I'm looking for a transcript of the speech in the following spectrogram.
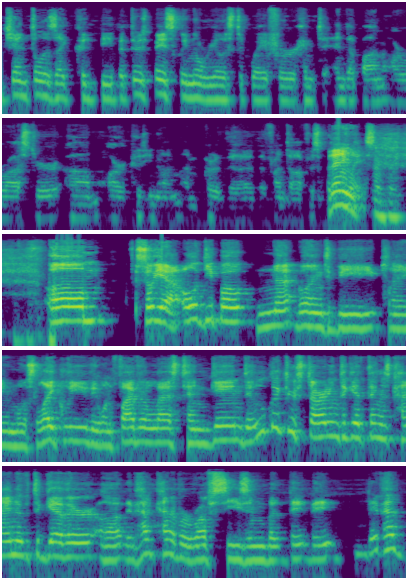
gentle as I could be, but there's basically no realistic way for him to end up on our roster, um, or because you know I'm, I'm, part of the, the front office. But anyways, mm-hmm. um, so yeah, Oladipo not going to be playing most likely. They won five of the last ten games. They look like they're starting to get things kind of together. Uh, they've had kind of a rough season, but they they they've had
